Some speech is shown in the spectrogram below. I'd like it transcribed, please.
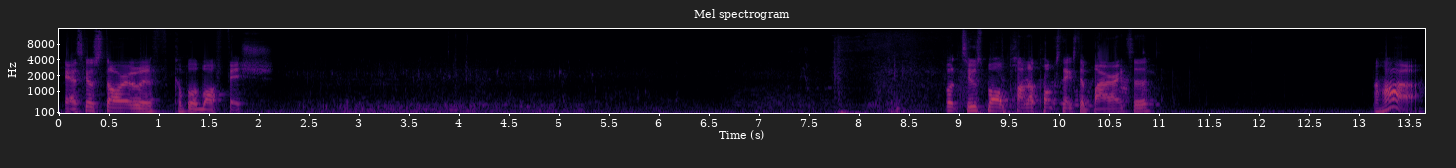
Okay, let's go start with a couple of more fish. Put two small planter pox next to bioreactor. Aha.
